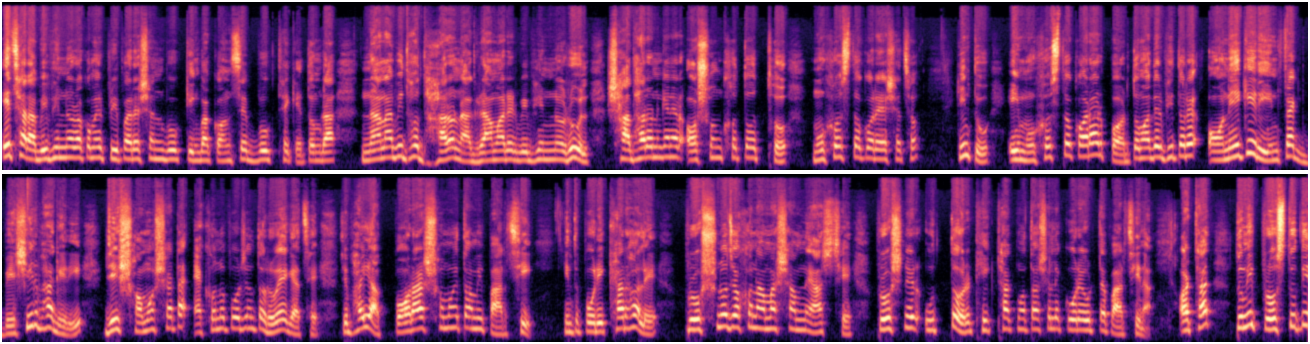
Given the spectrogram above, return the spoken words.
এছাড়া বিভিন্ন রকমের প্রিপারেশন বুক কিংবা কনসেপ্ট বুক থেকে তোমরা নানাবিধ ধারণা গ্রামারের বিভিন্ন রুল সাধারণ জ্ঞানের অসংখ্য তথ্য মুখস্থ করে এসেছ। কিন্তু এই মুখস্থ করার পর তোমাদের ভিতরে অনেকেরই ইনফ্যাক্ট বেশিরভাগেরই যে সমস্যাটা এখনও পর্যন্ত রয়ে গেছে, যে ভাইয়া পড়ার সময় তো আমি পারছি, কিন্তু পরীক্ষার হলে প্রশ্ন যখন আমার সামনে আসছে, প্রশ্নের উত্তর ঠিকঠাক মতো আসলে করে উঠতে পারছি না। অর্থাৎ তুমি প্রস্তুতি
